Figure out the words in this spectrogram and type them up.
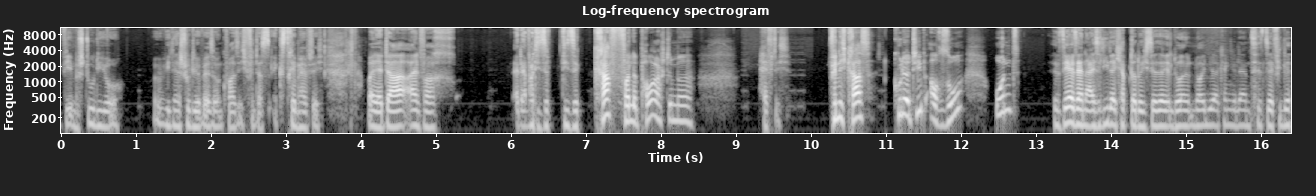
wie im Studio, wie in der Studioversion quasi. Ich finde das extrem heftig, weil er da einfach, er hat einfach diese, diese kraftvolle Powerstimme heftig. Finde ich krass. Cooler Typ, auch so. Und sehr, sehr nice Lieder. Ich habe dadurch sehr, sehr neue Lieder kennengelernt, sehr viele.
